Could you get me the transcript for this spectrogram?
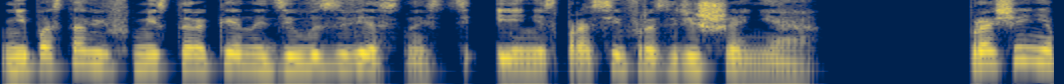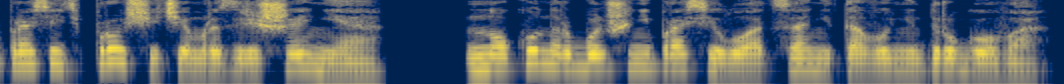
не поставив мистера Кеннеди в известность и не спросив разрешения. Прощения просить проще, чем разрешения, но Конор больше не просил у отца ни того, ни другого.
